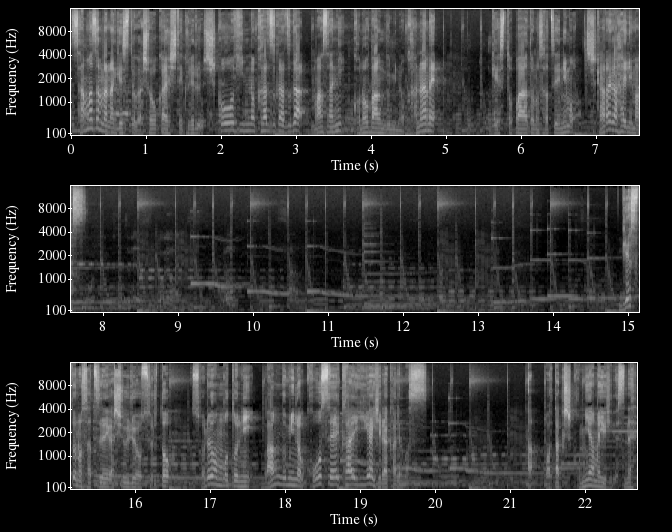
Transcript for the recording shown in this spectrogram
様々なゲストが紹介してくれる嗜好品の数々がまさにこの番組の要。ゲストパートの撮影にも力が入ります。ゲストの撮影が終了するとそれをもとに番組の構成会議が開かれます。あ私小宮山由紀ですね。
